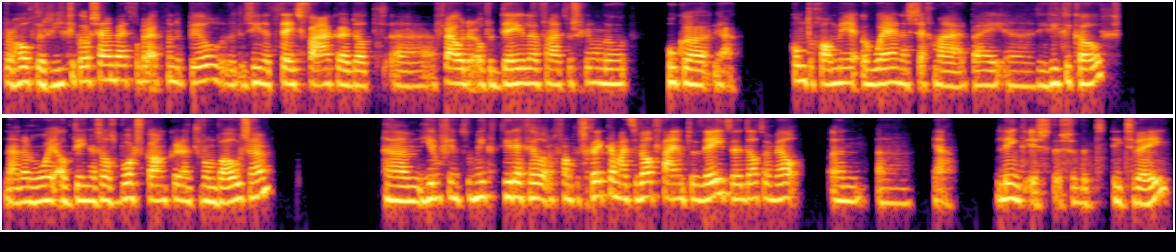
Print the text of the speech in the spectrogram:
verhoogde risico's zijn bij het gebruik van de pil. We zien het steeds vaker dat uh, vrouwen erover delen vanuit verschillende hoeken. Ja, komt er gewoon meer awareness zeg maar, bij uh, die risico's. Nou, dan hoor je ook dingen zoals borstkanker en trombose. Um, hier hoef je natuurlijk niet direct heel erg van te schrikken, maar het is wel fijn om te weten dat er wel een ja, link is tussen de, die twee.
